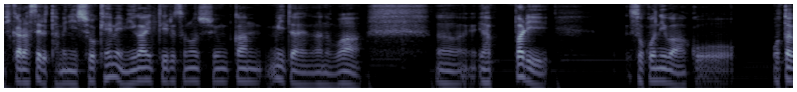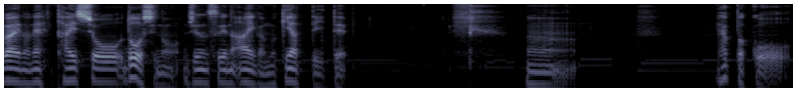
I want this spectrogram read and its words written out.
光らせるために一生懸命磨いているその瞬間みたいなのは、うん、やっぱりそこにはこうお互いのね対象同士の純粋な愛が向き合っていて、うん、やっぱこ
